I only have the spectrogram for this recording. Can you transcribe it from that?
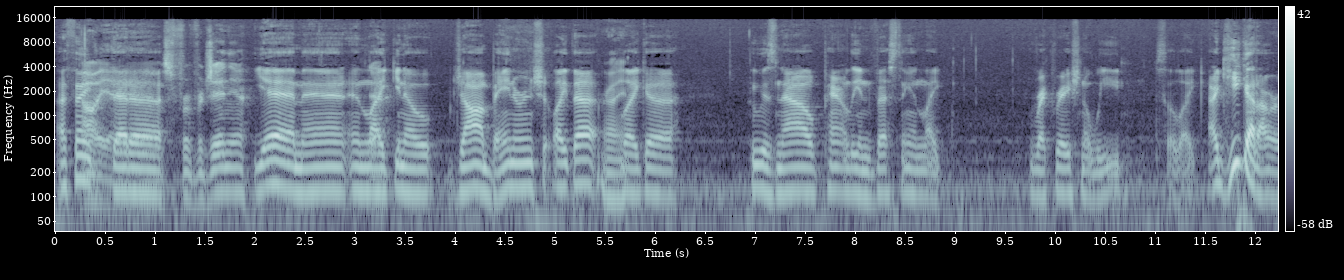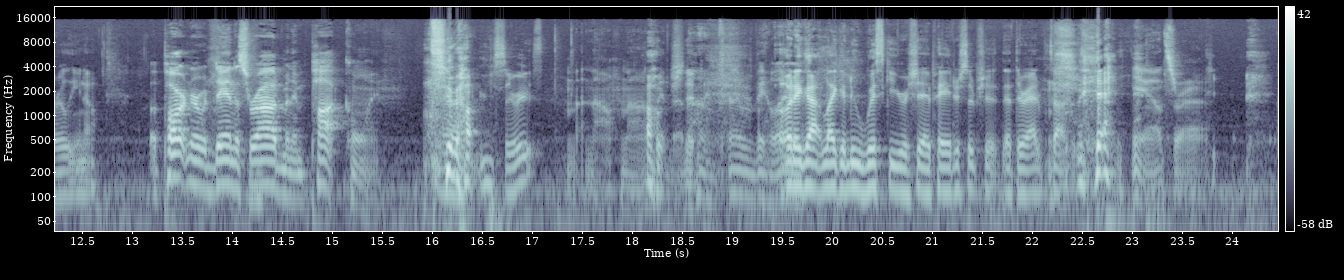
I think Oh yeah, that yeah, uh was for Virginia. yeah, man, and Yeah. like you know John Boehner and shit like that, Right. like uh, who is now apparently investing in like recreational weed. So like, I, he got out early, you know. A partner with Dennis Rodman and Potcoin. Are you serious? No, no, no. Oh, I made that shit. That would be Oh, they got like a new whiskey or champagne or some shit that they're advertising. Yeah, that's right.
